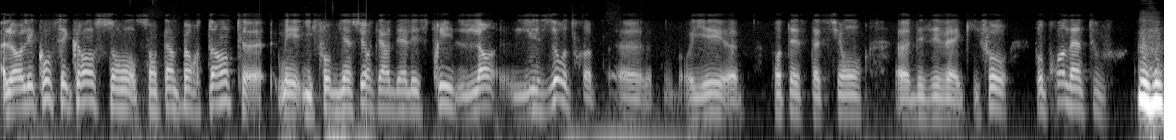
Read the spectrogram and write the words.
Alors les conséquences sont, importantes, mais il faut bien sûr garder à l'esprit les autres euh, voyez, euh, protestations euh, des évêques. Il faut, prendre un tout. Mhm.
